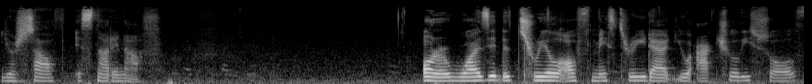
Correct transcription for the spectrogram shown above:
yourself is not enough. Or was it the thrill of mystery that you actually solved?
